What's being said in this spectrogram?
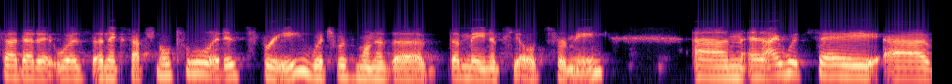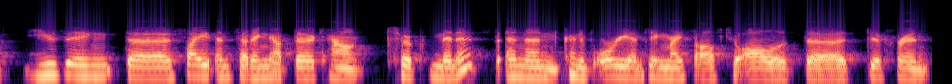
said that it was an exceptional tool. It is free, which was one of the the main appeals for me. Um, and I would say uh, using the site and setting up the account took minutes and then kind of orienting myself to all of the different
